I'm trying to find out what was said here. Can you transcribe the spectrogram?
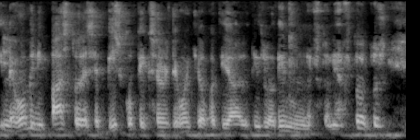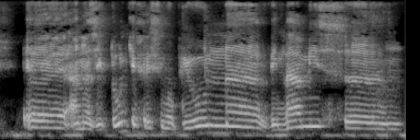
οι λεγόμενοι πάστορες, επίσκοποι, ξέρω και εγώ και όποτε άλλο τίτλο δίνουν στον εαυτό τους, ε, αναζητούν και χρησιμοποιούν ε, δυνάμεις ε,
